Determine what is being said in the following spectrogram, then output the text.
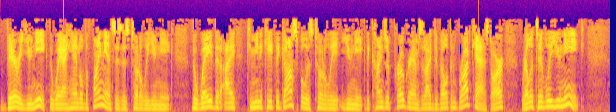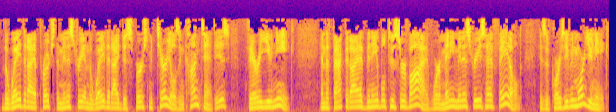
very unique. The way I handle the finances is totally unique. The way that I communicate the gospel is totally unique. The kinds of programs that I develop and broadcast are relatively unique. The way that I approach the ministry and the way that I disperse materials and content is very unique. And the fact that I have been able to survive where many ministries have failed is of course even more unique.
